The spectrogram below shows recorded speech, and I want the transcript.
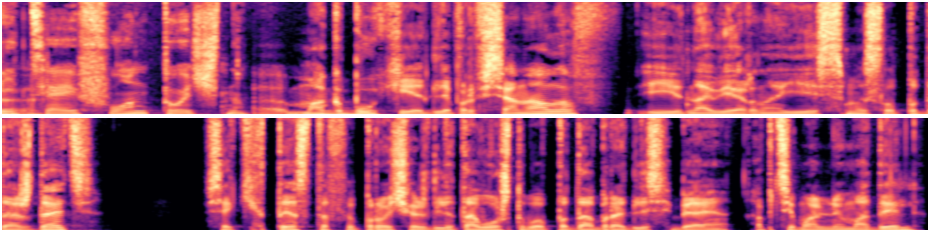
Берите iPhone точно. Э, Макбуки для профессионалов, и, наверное, есть смысл подождать всяких тестов и прочего для того, чтобы подобрать для себя оптимальную модель.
